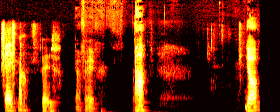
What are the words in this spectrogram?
Vijf maanden. Vijf. Ja, vijf. Ah. Ja.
